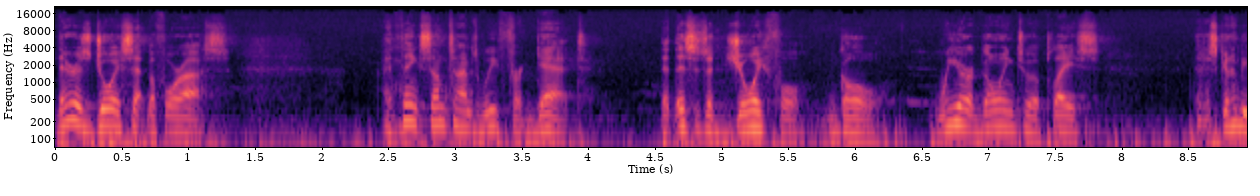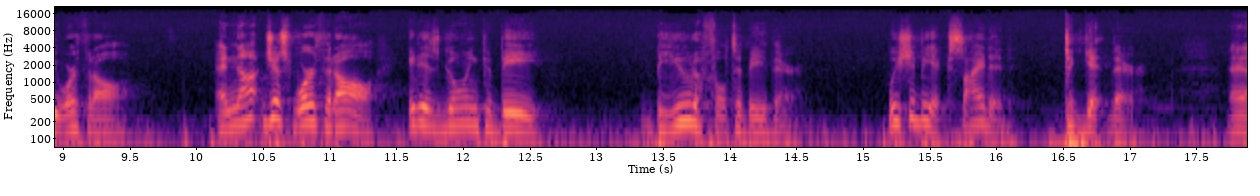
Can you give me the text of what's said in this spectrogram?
there is joy set before us. I think sometimes we forget that this is a joyful goal. We are going to a place that is going to be worth it all. And not just worth it all, it is going to be beautiful to be there. We should be excited to get there. And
